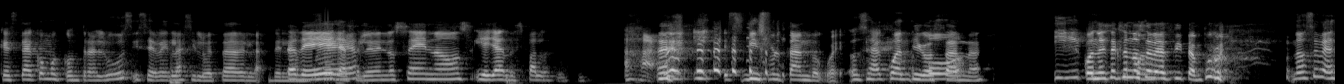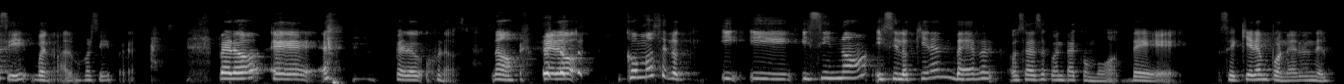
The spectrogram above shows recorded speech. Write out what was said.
que está como contra luz y se ve la silueta de la de, la de ella, se le ven los senos y ella de espaldas así. Ajá, y, disfrutando, güey. O sea, cuando... Y gozando. y con el sexo no se ve así tampoco. No se ve así, bueno, a lo mejor sí, pero... Pero, eh, pero, No, pero, ¿cómo se lo... Y, y, y si no, y si lo quieren ver, o sea, se cuenta como de se quieren poner en, el,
